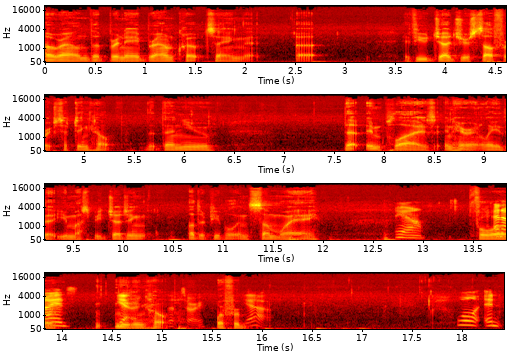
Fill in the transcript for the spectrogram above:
around the Brene Brown quote saying that uh, if you judge yourself for accepting help, that then you that implies inherently that you must be judging other people in some way Yeah. for And I had, yeah, needing help Sorry. or for Yeah. Well, and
